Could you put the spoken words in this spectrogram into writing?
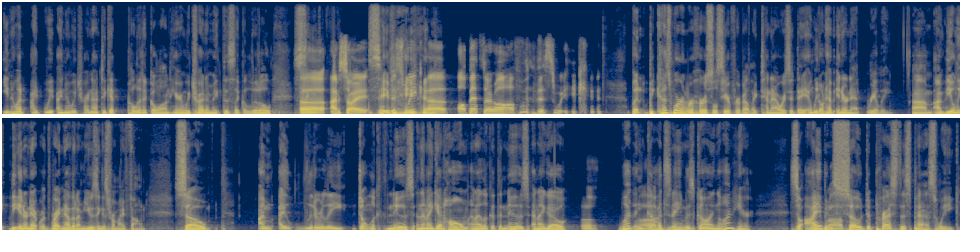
you know what I we, I know we try not to get political on here and we try to make this like a little safe, uh, I'm sorry. Save this week, uh, all bets are off. This week. but because we're in rehearsals here for about like 10 hours a day and we don't have internet really um, i'm the only the internet right now that i'm using is from my phone. So i'm i literally don't look at the news and then i get home and i look at the news and i go what in god's name is going on here? So i've been Rob. so depressed this past week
